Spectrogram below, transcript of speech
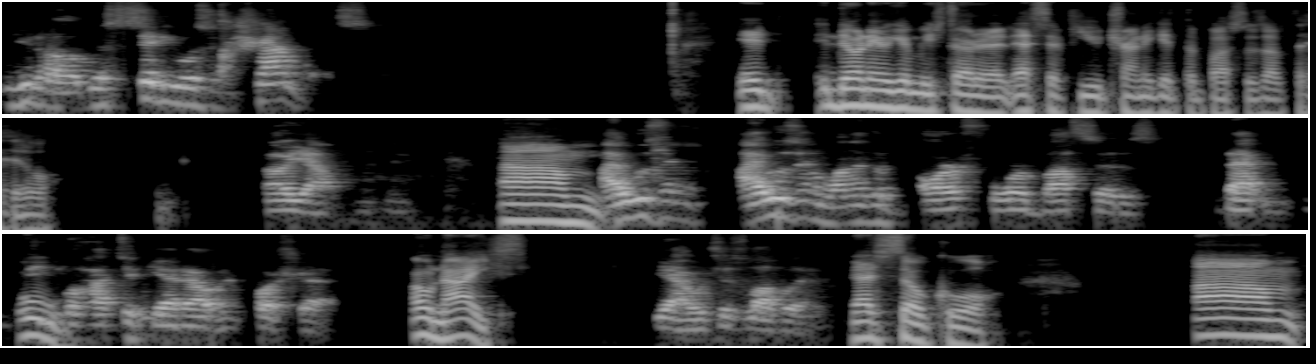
You know, the city was in shambles. It, it don't even get me started at SFU trying to get the buses up the hill. Oh yeah, Um, I was in. I was in one of the R four buses that Ooh. people had to get out and push it. oh, nice. Yeah, which is lovely. That's so cool. Um,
